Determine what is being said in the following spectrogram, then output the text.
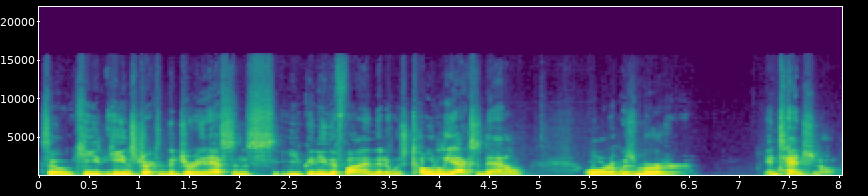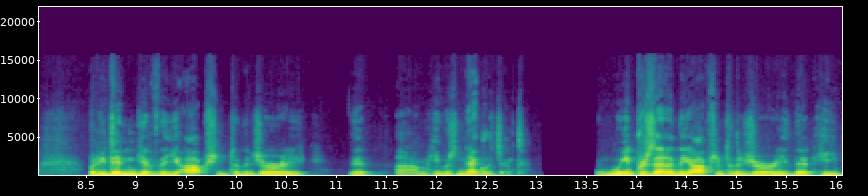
So he, he instructed the jury, in essence, you can either find that it was totally accidental or it was murder, intentional. But he didn't give the option to the jury that um, he was negligent. We presented the option to the jury that he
